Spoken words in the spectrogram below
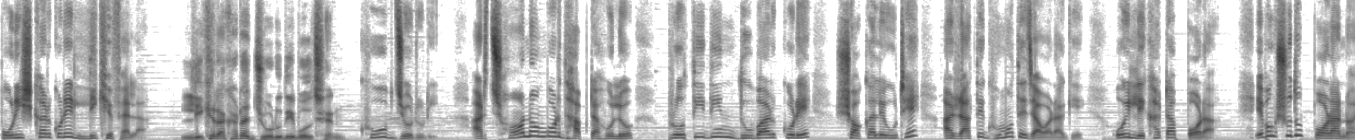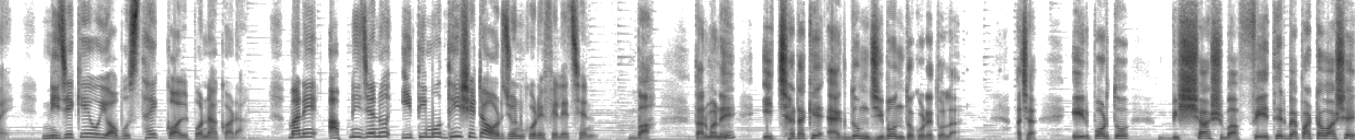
পরিষ্কার করে লিখে ফেলা। লিখে রাখাটা জরুরি বলছেন। খুব জরুরি। আর ছ নম্বর ধাপটা হলো প্রতিদিন দুবার করে সকালে উঠে আর রাতে ঘুমোতে যাওয়ার আগে ওই লেখাটা পড়া। এবং শুধু পড়া নয় নিজেকে ওই অবস্থায় কল্পনা করা। মানে আপনি যেন ইতিমধ্যেই সেটা অর্জন করে ফেলেছেন। বাহ! তার মানে ইচ্ছাটাকে একদম জীবন্ত করে তোলা। আচ্ছা এরপর তো বিশ্বাস বা ফেথের ব্যাপারটাও আসে?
